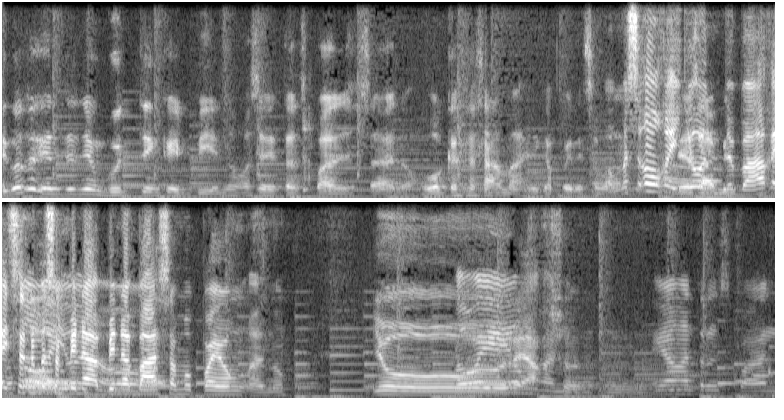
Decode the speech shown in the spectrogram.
Siguro yun din yung good thing kay Bino kasi transparent sa ano, huwag ka sasama, hindi ka pwede Oh, sumama. mas okay Kaya yun, sabi- di ba? Kaysa naman sa bina- binabasa mo pa yung ano, yung Okay yung reaction. ano. Mm. Kaya nga transparent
